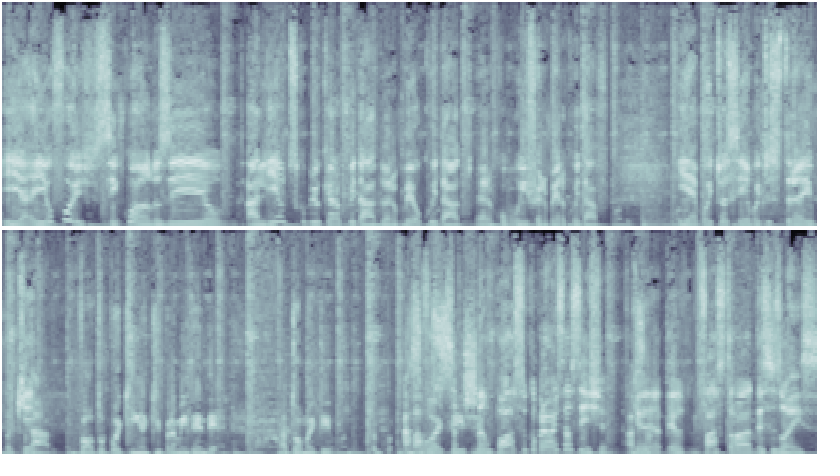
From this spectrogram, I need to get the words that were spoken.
E aí eu fui, cinco anos, e eu, ali eu descobri o que era cuidado, era o meu cuidado, era como uma enfermeira cuidava. E é muito assim, é muito estranho porque. Tá, volta um pouquinho aqui para me entender. A tua mãe tem. A salsicha. Não posso comprar mais salsicha. Porque sal... eu, eu faço tomar decisões.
